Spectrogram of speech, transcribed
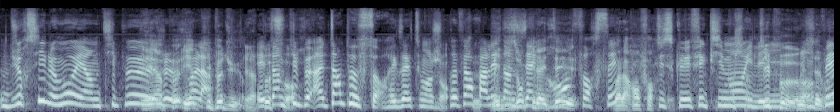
durci, le mot est un petit peu, Et un, je- peu, et un petit peu dur. Un est peu un fort. petit peu, est un peu fort, exactement. Je Non, préfère je- parler d'un design a été- renforcé. Voilà, renforcé. Puisque effectivement, Un il petit est peu, hein.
